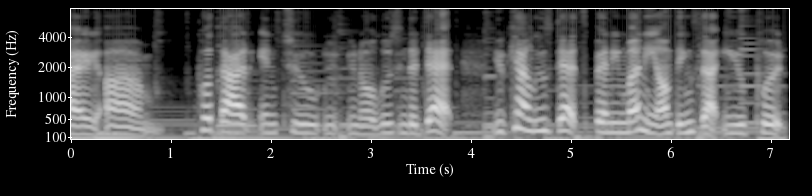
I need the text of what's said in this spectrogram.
I um put that into you know losing the debt. You can't lose debt spending money on things that you put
